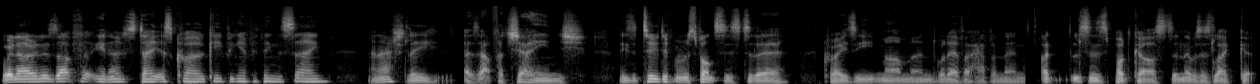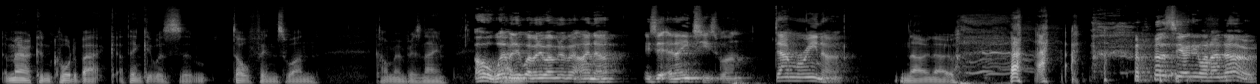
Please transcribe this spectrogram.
Wynonna's up for, you know, status quo, keeping everything the same. And Ashley is up for change. These are two different responses to their crazy mum and whatever happened then. I listened to this podcast and there was this like American quarterback. I think it was um, Dolphins one. Can't remember his name. Oh, wait a minute, wait a minute, wait a minute, minute. I know. Is it an 80s one? Dan Marino. No, no. That's the only one I know.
